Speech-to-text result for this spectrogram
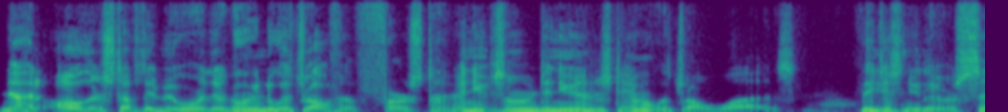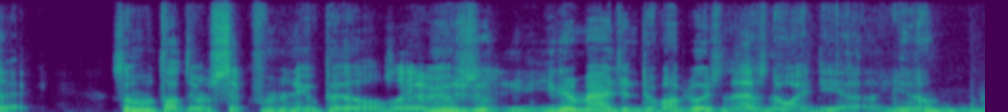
now had all their stuff they've been, where they're going into withdrawal for the first time. And some of them didn't even understand what withdrawal was. They just knew they were sick. Some of them thought they were sick from the new pills. Like, I mean, just, you can imagine to a population that has no idea, you know? Mm-hmm.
